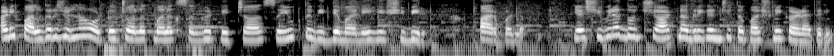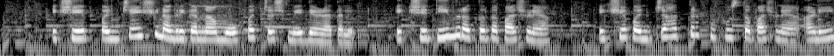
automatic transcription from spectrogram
आणि पालघर जिल्हा ऑटो चालक मालक संघटनेच्या संयुक्त विद्यमाने हे शिबिर पार पडलं. या शिबिरात दोनशे आठ नागरिकांची तपासणी करण्यात आली. एकशे पंच्याऐंशी नागरिकांना मोफत चष्मे देण्यात आले. एकशे तीन रक्त तपासण्या एकशे पंच्याहत्तर फुफ्फुस तपासण्या आणि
